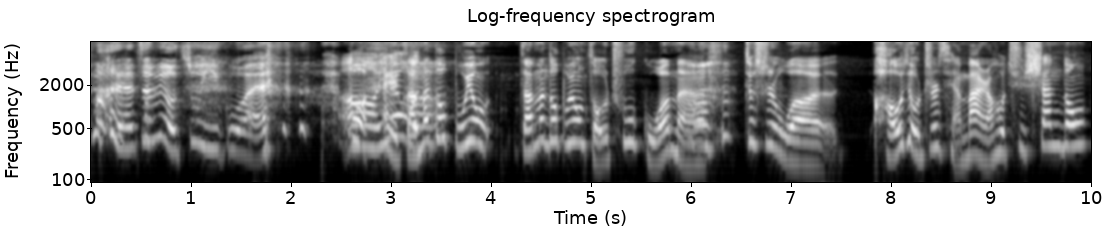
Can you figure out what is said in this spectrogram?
我好像真没有注意过哎。不，哦，哎，我咱们都不用，咱们都不用走出国门。就是我好久之前吧，然后去山东，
